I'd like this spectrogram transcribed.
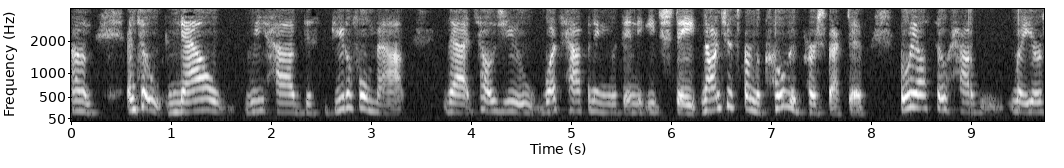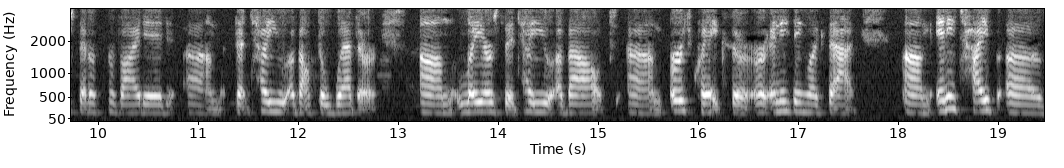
Um, and so now we have this beautiful map that tells you what's happening within each state, not just from a COVID perspective, but we also have layers that are provided um, that tell you about the weather, um, layers that tell you about um, earthquakes or, or, anything like that. Um, any type of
